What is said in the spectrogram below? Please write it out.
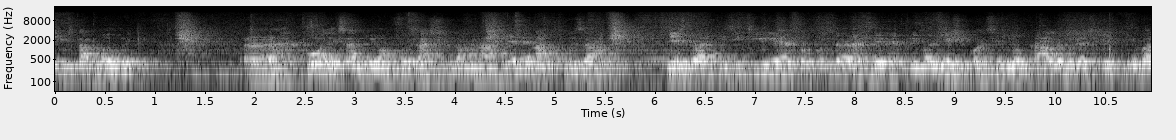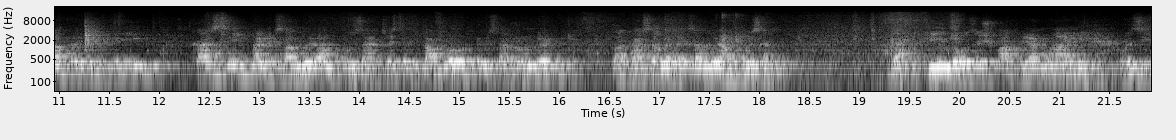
cinci tablouri uh, cu Alexandru Ioan Fuza și doamna Elena Fuza. Este o achiziție făcută de primărie și Consiliul Local în perspectiva pregătirii casei Alexandru Ioan Fuza. Aceste tablouri trebuie să ajungă la casa lui Alexandru Ioan Fuza. Da, fiind 24 ianuarie, o zi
